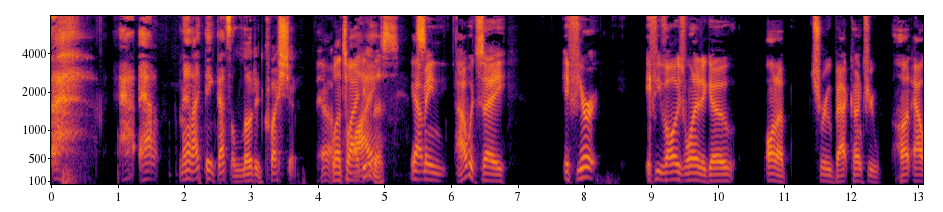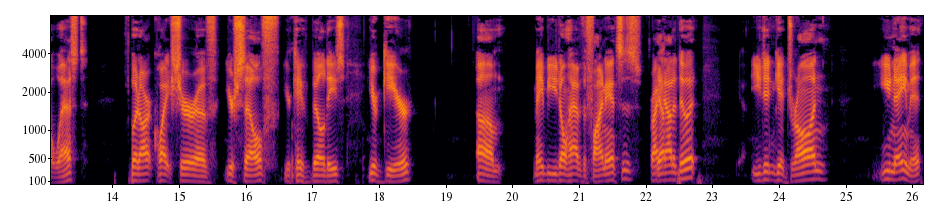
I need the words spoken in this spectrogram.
Adam, man, I think that's a loaded question. Yeah. Well, that's why, I do this. Yeah, I mean, I would say if you're if you've always wanted to go on a true backcountry hunt out west, but aren't quite sure of yourself, your capabilities, your gear, um, maybe you don't have the finances right Yep. now to do it. You didn't get drawn, you name it.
